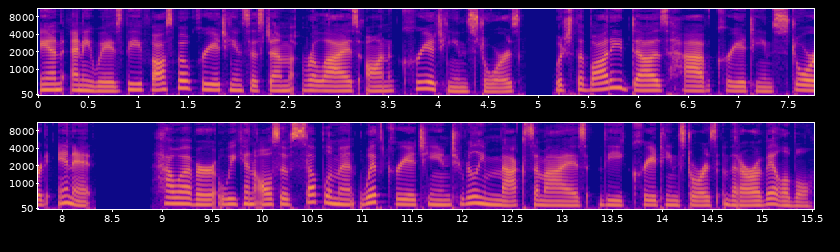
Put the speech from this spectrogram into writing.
And, anyways, the phosphocreatine system relies on creatine stores, which the body does have creatine stored in it, However, we can also supplement with creatine to really maximize the creatine stores that are available.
